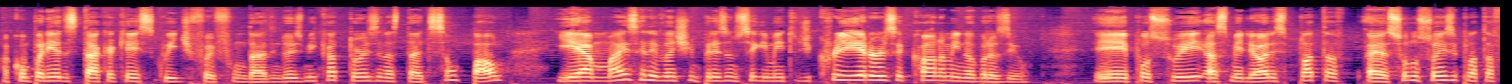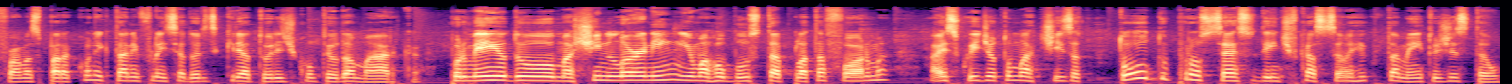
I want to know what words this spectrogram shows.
A companhia destaca que a Squid foi fundada em 2014 na cidade de São Paulo e é a mais relevante empresa no segmento de Creators Economy no Brasil. E possui as melhores é, soluções e plataformas para conectar influenciadores e criadores de conteúdo da marca. Por meio do Machine Learning e uma robusta plataforma, a Squid automatiza todo o processo de identificação e recrutamento e gestão,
